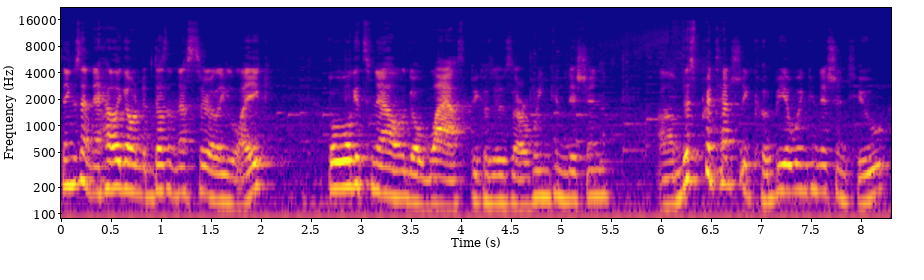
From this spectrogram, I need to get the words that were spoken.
things that Nihilego doesn't necessarily like. But we'll get to Nihilego last because it is our win condition. Um, this potentially could be a win condition too.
